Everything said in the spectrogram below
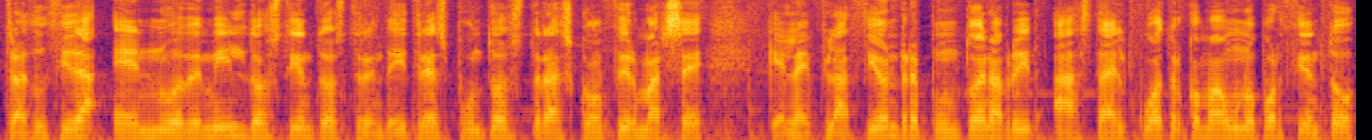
traducida en 9.233 puntos, tras confirmarse que la inflación repuntó en abril hasta el 4,1%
